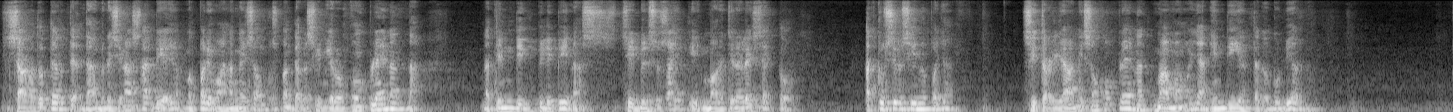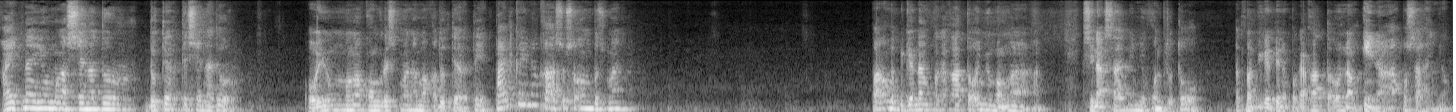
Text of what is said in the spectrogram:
Sara Duterte, ang dami rin sinasabi, ayun, magpaliwanag ngayon sa ombudsman kasi mayroong complainant na na tindig Pilipinas, civil society, marginalized sector. At kung sino-sino pa dyan. Si Trillanes ang complainant, mamamayan, hindi yan taga-gobyerno. Kahit na yung mga senador, Duterte senador, o yung mga congressman na mga Duterte, file kayo ng kaso sa ombudsman. Para mabigyan ng pagkakataon yung mga sinasabi niyo kung totoo. At mabigyan din ng pagkakataon ng inaakusahan niyo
